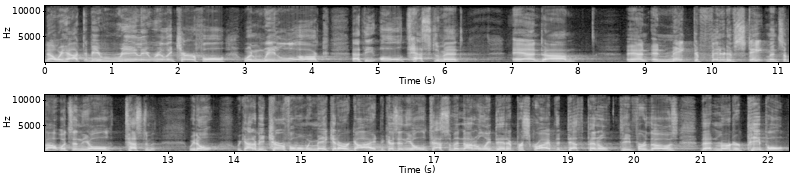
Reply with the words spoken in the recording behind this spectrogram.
Now, we have to be really, really careful when we look at the Old Testament and, um, and, and make definitive statements about what's in the Old Testament. We don't, we got to be careful when we make it our guide because in the Old Testament, not only did it prescribe the death penalty for those that murdered people,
